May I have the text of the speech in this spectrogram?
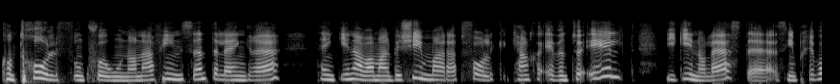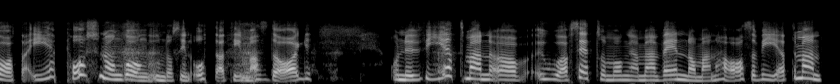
Kontrollfunktionerna finns inte längre. Tänk innan var man bekymrad att folk kanske eventuellt gick in och läste sin privata e-post någon gång under sin åtta timmars dag. Och nu vet man av, oavsett hur många man vänner man har så vet man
